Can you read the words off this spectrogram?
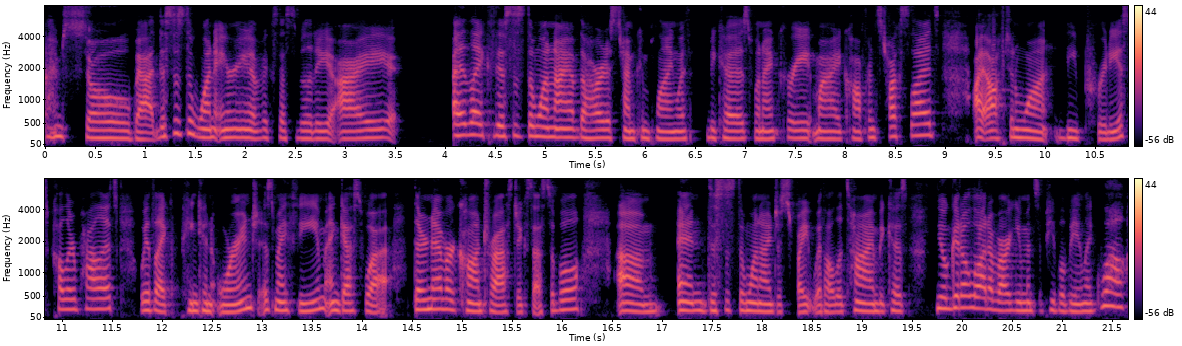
I'm so bad. This is the one area of accessibility I I like this is the one I have the hardest time complying with because when I create my conference talk slides, I often want the prettiest color palettes with like pink and orange as my theme. And guess what? They're never contrast accessible. Um, and this is the one I just fight with all the time because you'll get a lot of arguments of people being like, well,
